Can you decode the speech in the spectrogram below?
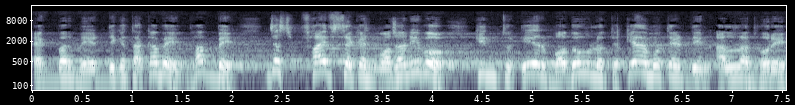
একবার মেয়ের দিকে তাকাবে, ভাববে, জাস্ট ফাইভ সেকেন্ড মজা নিব। কিন্তু এর বদৌলতে কেয়ামতের দিন আল্লাহ ধরে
